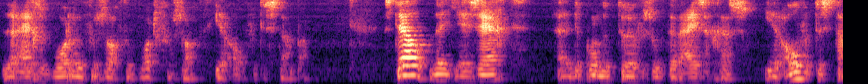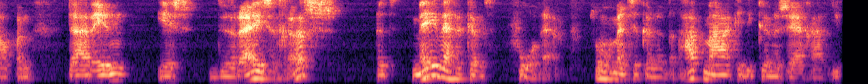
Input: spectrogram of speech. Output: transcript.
De reizigers worden verzocht of wordt verzocht hierover te stappen. Stel dat je zegt, de conducteur verzoekt de reizigers hierover te stappen. Daarin is de reizigers het meewerkend voorwerp. Sommige mensen kunnen dat hard maken, die kunnen zeggen, je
